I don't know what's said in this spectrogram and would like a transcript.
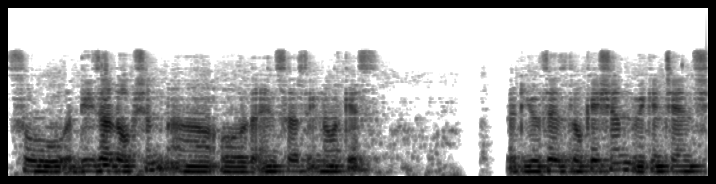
So these are the option uh, or the answers in our case. That usage location we can change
